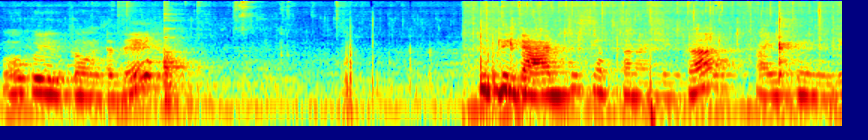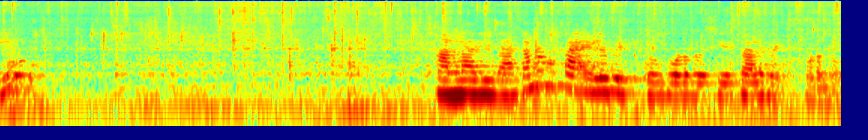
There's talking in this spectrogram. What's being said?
పోపు వెళ్తూ ఉంటుంది. ఇప్పుడు ఇది యాడ్ చేసేస్తానండి ఇంకా. అయిపోయింది. చల్లారేదాకా మనం కాయలు పెట్టుకోకూడదు సీసాలు పెట్టకూడదు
